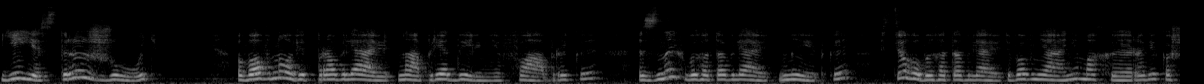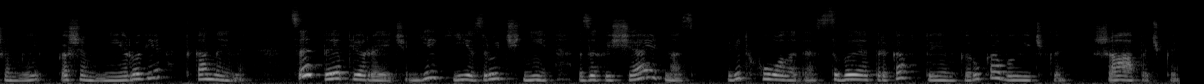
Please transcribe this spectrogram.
її стрижуть, вовно відправляють на прядильні фабрики, з них виготовляють нитки, з цього виготовляють вовняні, махерові, кашемі- кашемірові тканини. Це теплі речі, м'які, зручні, захищають нас від холода, светри, ковтинки, рукавички, шапочки.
